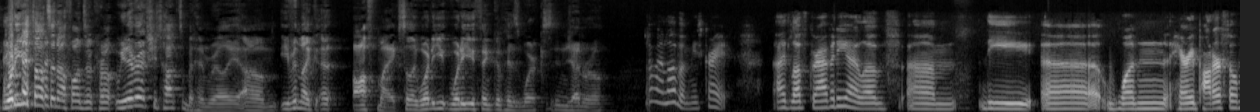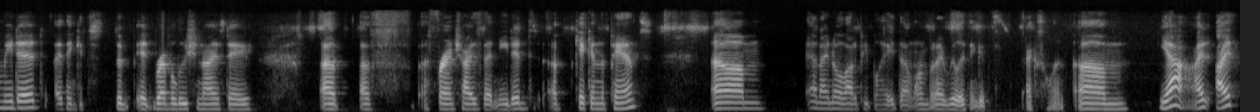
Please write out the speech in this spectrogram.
what are your thoughts on Alfonso Cuarón? We never actually talked about him really, um, even like uh, off mic. So like, what do you what do you think of his works in general? Oh, I love him. He's great. I love Gravity. I love um, the uh, one Harry Potter film he did. I think it's the, it revolutionized a a, a, f- a franchise that needed a kick in the pants. Um, and I know a lot of people hate that one, but I really think it's excellent. Um, yeah, I, I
